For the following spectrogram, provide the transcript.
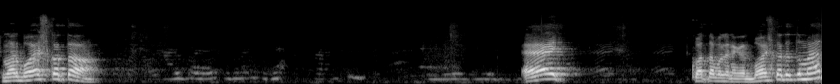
তোমার বয়স কত? এই কথা বলে না কেন? বয়স কত তোমার?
